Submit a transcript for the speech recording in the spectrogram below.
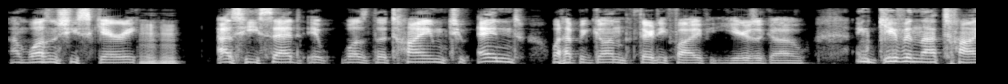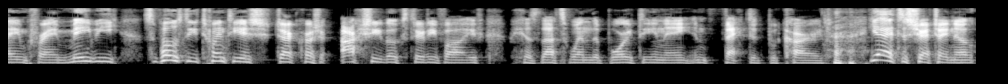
and wasn't she scary? Mm-hmm. As he said, it was the time to end what had begun 35 years ago. And given that time frame, maybe supposedly 20ish Jack Crusher actually looks 35 because that's when the Borg DNA infected Picard. yeah, it's a stretch, I know,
